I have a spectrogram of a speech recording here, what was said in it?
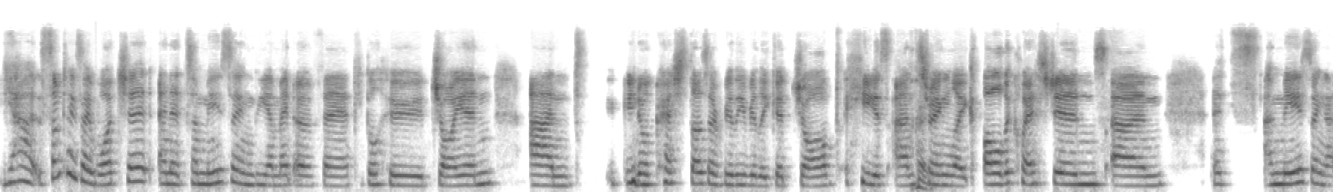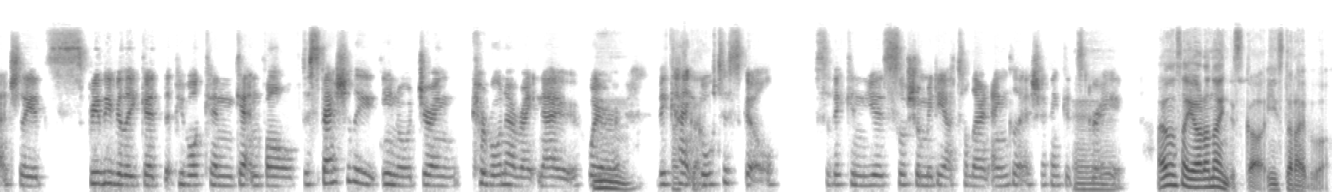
Yeah, sometimes I watch it and it's amazing the amount of uh, people who join and you know Chris does a really really good job. He is answering like all the questions and it's amazing actually. It's really really good that people can get involved, especially you know during corona right now う where ん。 they can't That's go to school. So they can use social media to learn English. I think it's Eh. great. 綾野さんやらないんですかインスタライブは。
